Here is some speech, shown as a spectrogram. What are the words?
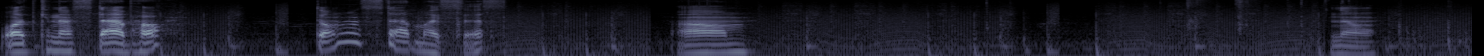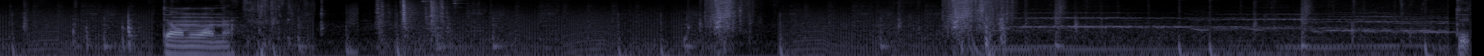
What, can I stab her? Don't want to stab my sis. Um... No. Don't wanna. Do,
